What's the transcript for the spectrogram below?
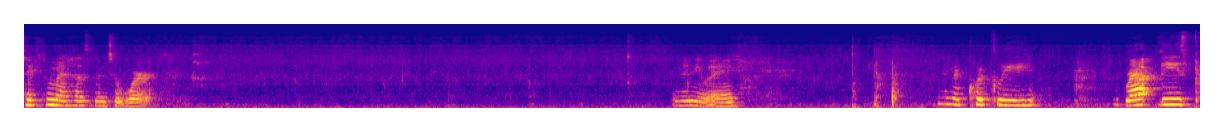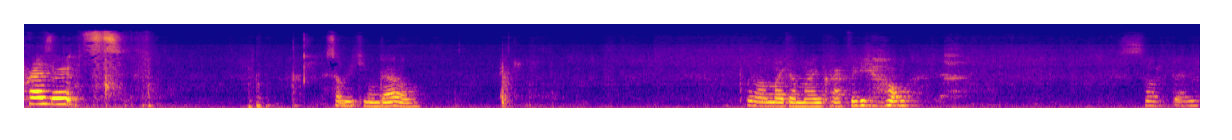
taking my husband to work. But anyway gonna quickly wrap these presents so we can go. Put on like a Minecraft video. Something.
